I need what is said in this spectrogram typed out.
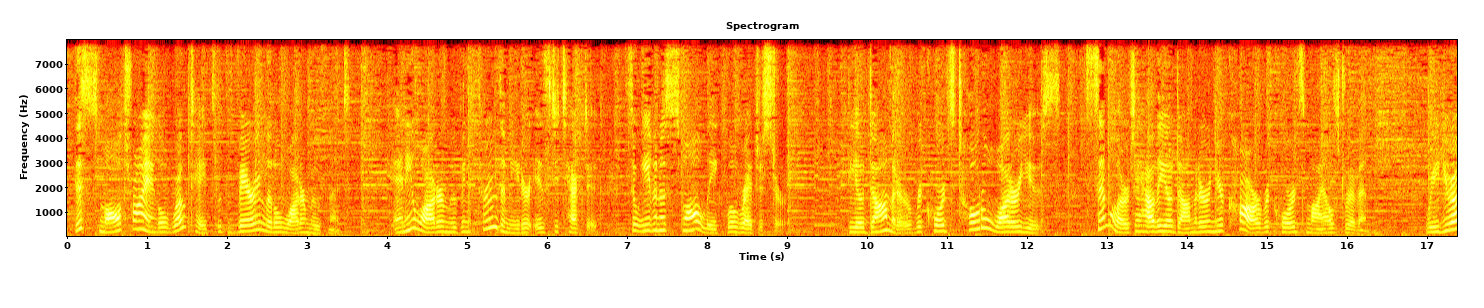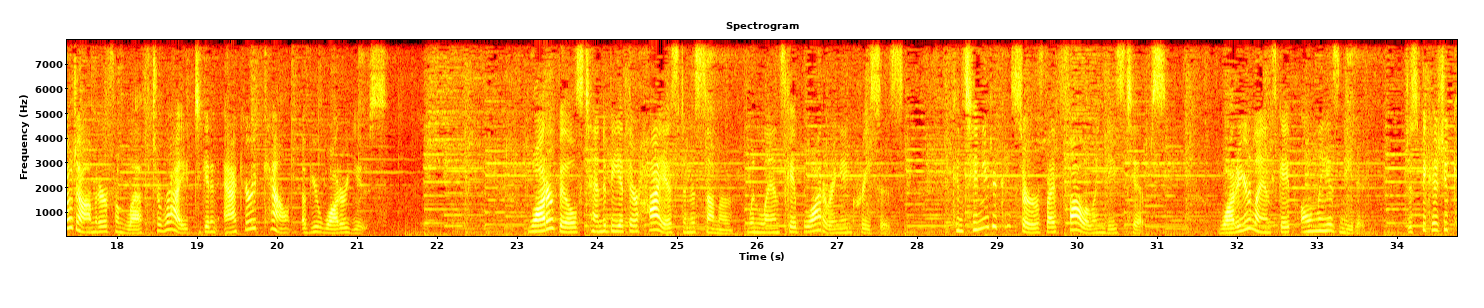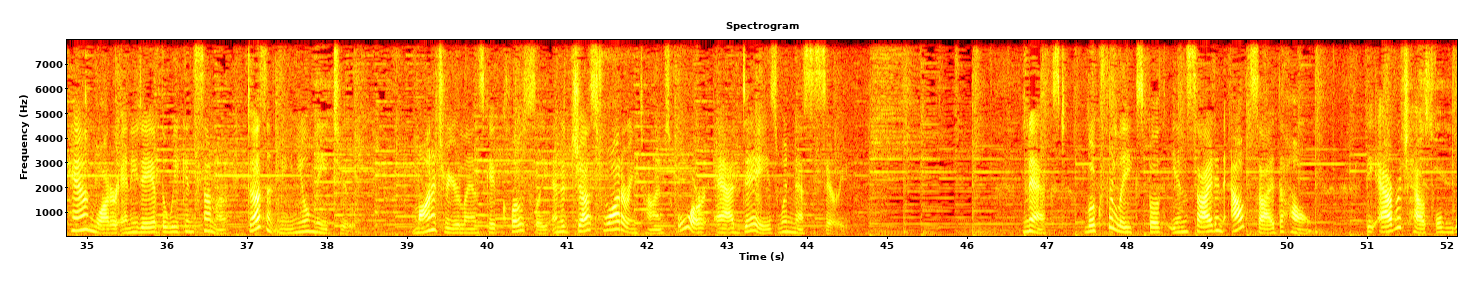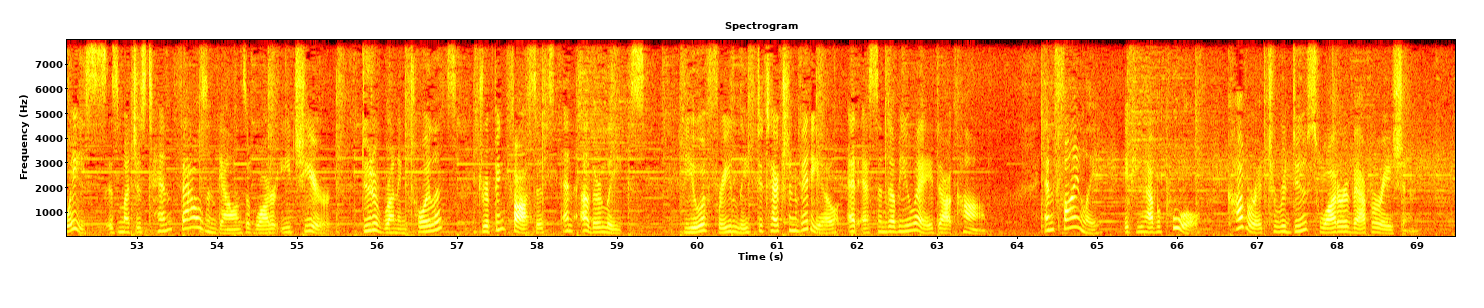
This small triangle rotates with very little water movement. Any water moving through the meter is detected, so even a small leak will register. The odometer records total water use, similar to how the odometer in your car records miles driven. Read your odometer from left to right to get an accurate count of your water use. Water bills tend to be at their highest in the summer when landscape watering increases. Continue to conserve by following these tips. Water your landscape only as needed. Just because you can water any day of the week in summer doesn't mean you'll need to. Monitor your landscape closely and adjust watering times or add days when necessary. Next, look for leaks both inside and outside the home. The average household wastes as much as 10,000 gallons of water each year due to running toilets, dripping faucets, and other leaks. View a free leak detection video at snwa.com. And finally, if you have a pool, cover it to reduce water evaporation.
